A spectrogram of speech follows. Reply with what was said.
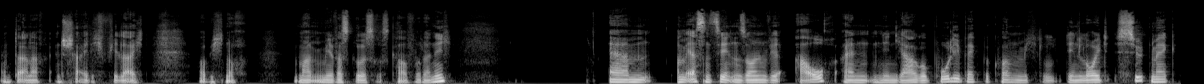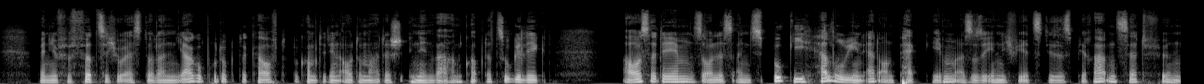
und danach entscheide ich vielleicht, ob ich noch mal mir was Größeres kaufe oder nicht. Ähm, am 1.10. sollen wir auch einen Ninjago Polybag bekommen, nämlich den Lloyd Suit Mac. Wenn ihr für 40 US-Dollar Ninjago-Produkte kauft, bekommt ihr den automatisch in den Warenkorb dazugelegt. Außerdem soll es ein Spooky Halloween Add-on Pack geben, also so ähnlich wie jetzt dieses Piratenset, für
